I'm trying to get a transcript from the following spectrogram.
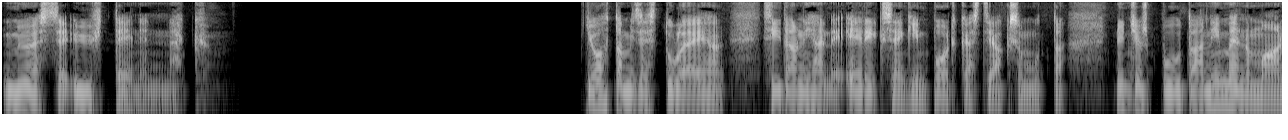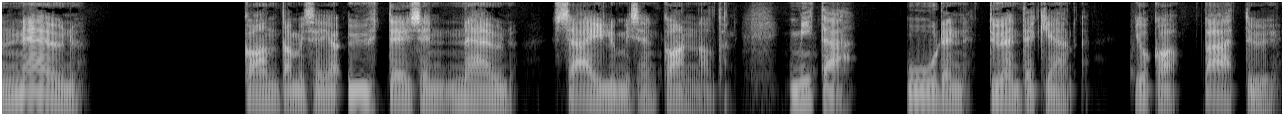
myös se yhteinen näky? Johtamisesta tulee ihan, siitä on ihan erikseenkin podcast-jakso, mutta nyt jos puhutaan nimenomaan näyn kantamisen ja yhteisen näyn säilymisen kannalta, niin mitä uuden työntekijän, joka päätyy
